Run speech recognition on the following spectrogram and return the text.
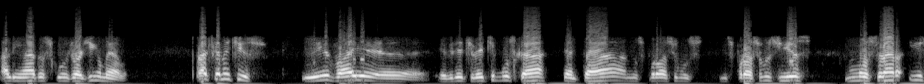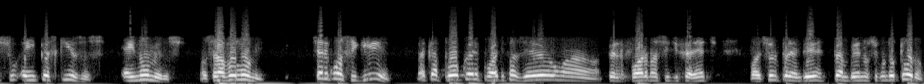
alinhadas com o Jorginho Melo. Praticamente isso. E vai, uh, evidentemente, buscar, tentar, nos próximos, nos próximos dias, mostrar isso em pesquisas, em números, mostrar volume. Se ele conseguir, daqui a pouco ele pode fazer uma performance diferente, pode surpreender também no segundo turno.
